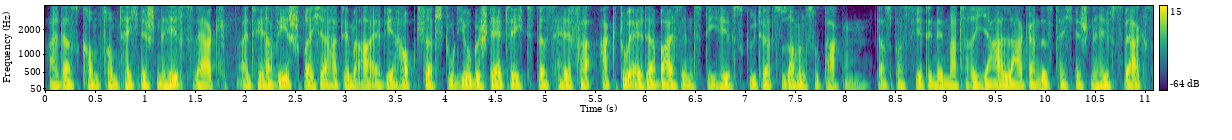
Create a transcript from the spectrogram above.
All das kommt vom Technischen Hilfswerk. Ein THW-Sprecher hat im ARD Hauptstadtstudio bestätigt, dass Helfer aktuell dabei sind, die Hilfsgüter zusammenzupacken. Das passiert in den Materiallagern des Technischen Hilfswerks.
